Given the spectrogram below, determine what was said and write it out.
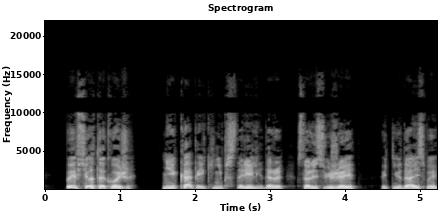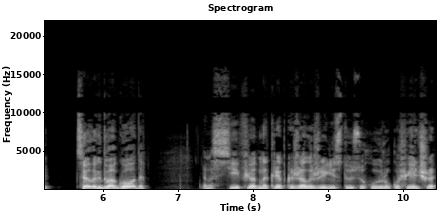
— вы все такой же, ни капельки не постарели, даже стали свежее, ведь не видались мы целых два года. Анастасия Федоровна крепко жала жилистую сухую руку фельдшера,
